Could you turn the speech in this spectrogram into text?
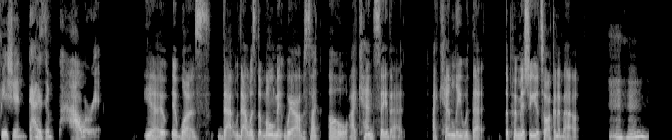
vision, that is empowering. Yeah, it, it was. That that was the moment where I was like, oh, I can say that. I can lead with that. The permission you're talking about. Mm-hmm.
